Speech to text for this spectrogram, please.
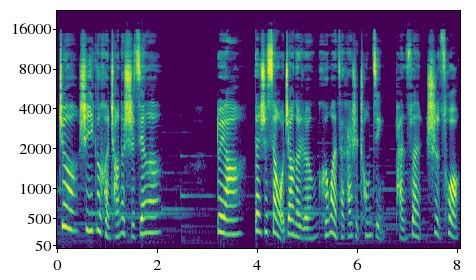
这是一个很长的时间啊。对啊，但是像我这样的人，很晚才开始憧憬、盘算、试错，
